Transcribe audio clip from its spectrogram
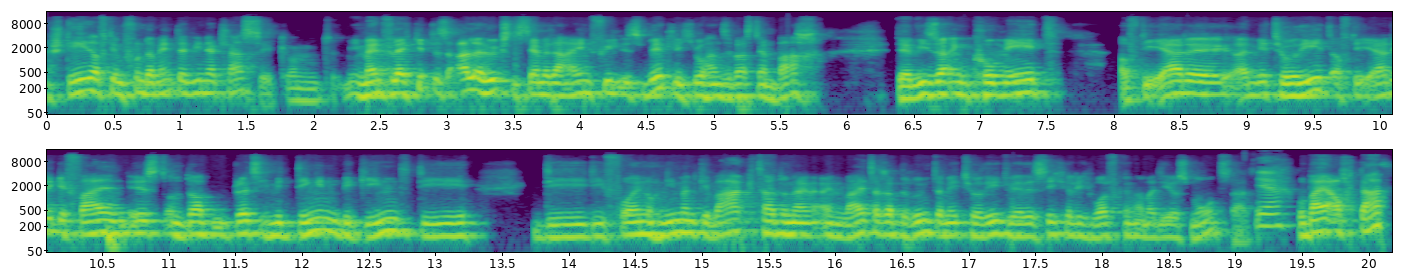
steht auf dem Fundament der Wiener Klassik. Und ich meine, vielleicht gibt es allerhöchstens, der mir da einfiel, ist wirklich Johann Sebastian Bach, der wie so ein Komet auf die Erde, ein Meteorit auf die Erde gefallen ist und dort plötzlich mit Dingen beginnt, die, die, die vorher noch niemand gewagt hat. Und ein, ein weiterer berühmter Meteorit wäre sicherlich Wolfgang Amadeus Mozart. Ja. Wobei auch das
